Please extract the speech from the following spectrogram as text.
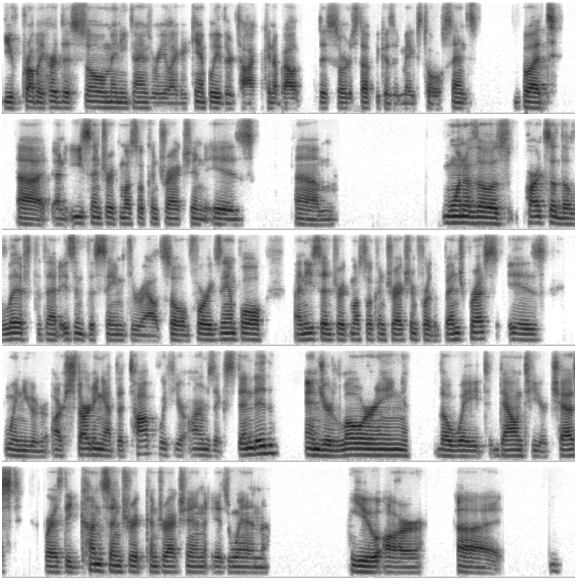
you've probably heard this so many times where you're like, I can't believe they're talking about this sort of stuff because it makes total sense. But uh, an eccentric muscle contraction is um, one of those parts of the lift that isn't the same throughout. So, for example, an eccentric muscle contraction for the bench press is when you are starting at the top with your arms extended and you're lowering the weight down to your chest whereas the concentric contraction is when you are uh,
